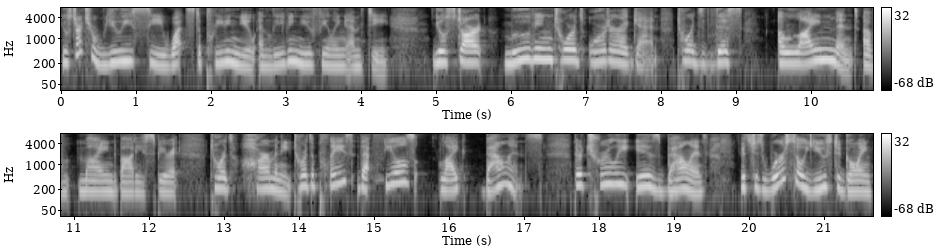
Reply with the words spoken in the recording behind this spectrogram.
You'll start to really see what's depleting you and leaving you feeling empty. You'll start moving towards order again, towards this alignment of mind, body, spirit, towards harmony, towards a place that feels like balance. There truly is balance. It's just we're so used to going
